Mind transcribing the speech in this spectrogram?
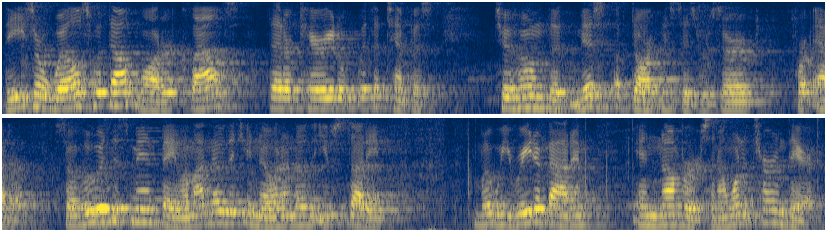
These are wells without water, clouds that are carried with a tempest, to whom the mist of darkness is reserved forever. So, who is this man Balaam? I know that you know, and I know that you've studied, but we read about him in Numbers, and I want to turn there.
